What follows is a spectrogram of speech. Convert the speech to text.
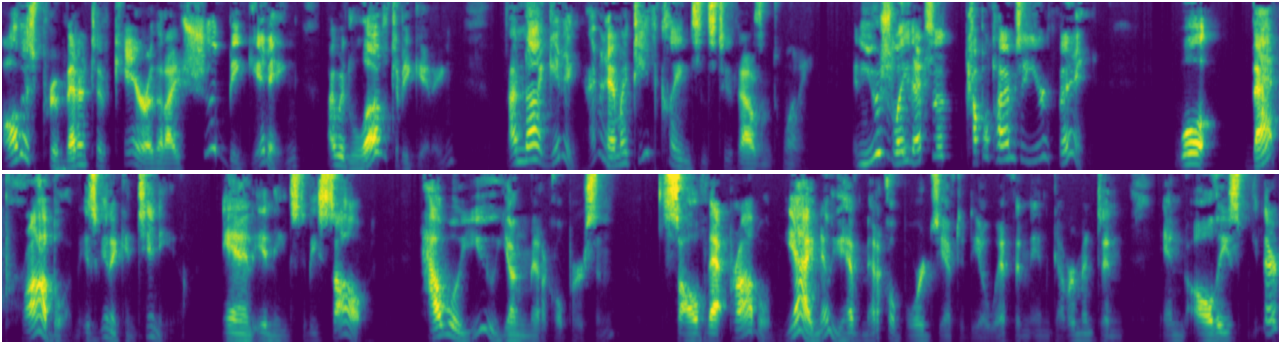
all this preventative care that I should be getting, I would love to be getting, I'm not getting. I haven't had my teeth cleaned since 2020. And usually that's a couple times a year thing. Well, that problem is going to continue and it needs to be solved. How will you, young medical person, solve that problem? Yeah, I know you have medical boards you have to deal with and, and government and, and all these. There are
